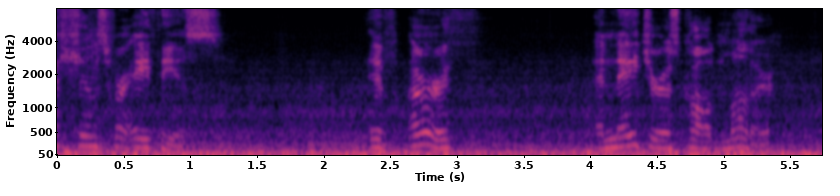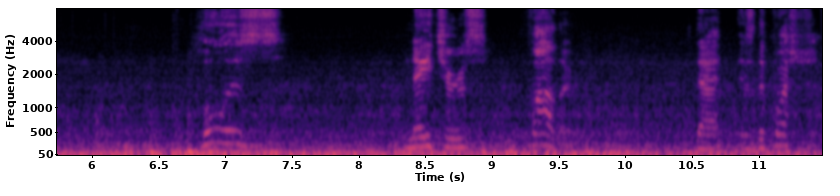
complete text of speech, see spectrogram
questions for atheists. If Earth and nature is called mother, who is nature's father? That is the question.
